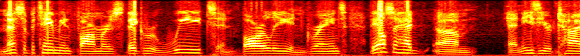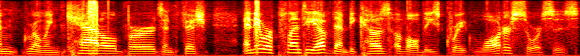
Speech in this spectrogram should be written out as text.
Mesopotamian farmers, they grew wheat and barley and grains. They also had um, an easier time growing cattle, birds, and fish, and there were plenty of them because of all these great water sources.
